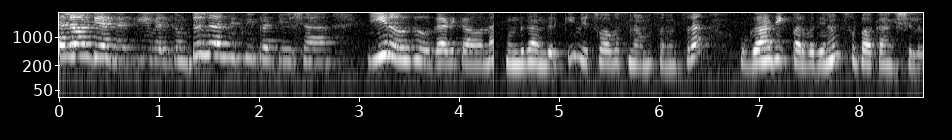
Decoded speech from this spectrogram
హలో అండి అందరికీ welcome to learn with me Prathyusha. ఈ రోజు ఉగాది కావున ముందుగా అందరికీ విశ్వావసనామ సంవత్సర ఉగాది పర్వదినం శుభాకాంక్షలు.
